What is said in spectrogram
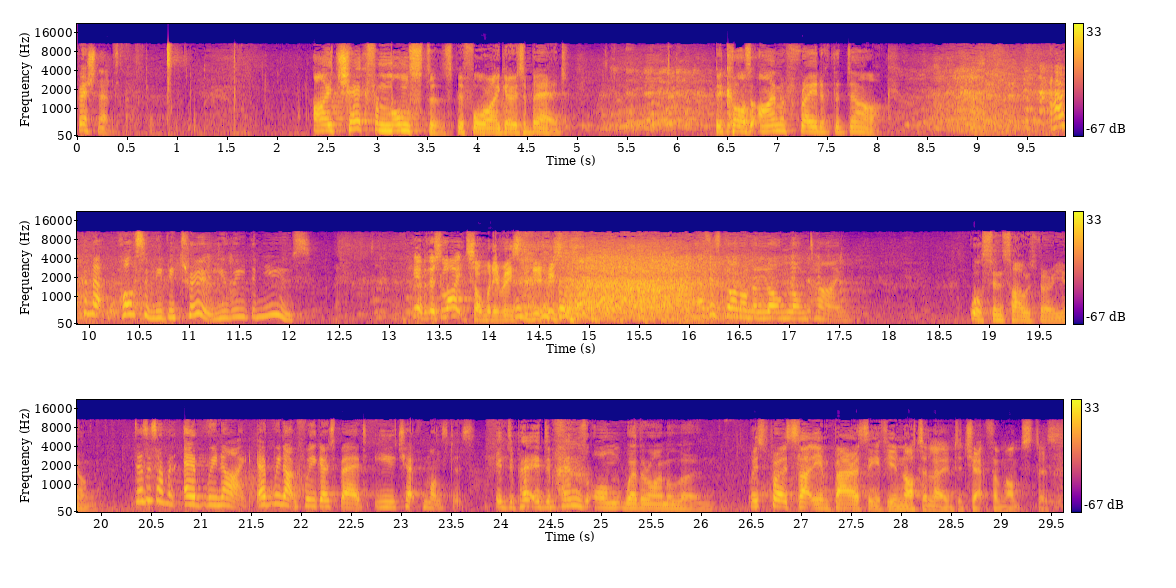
Krishnan. I check for monsters before I go to bed because I'm afraid of the dark. How can that possibly be true? You read the news. Yeah, but there's lights on when he reads the news. Has this gone on a long, long time? Well, since I was very young. Does this happen every night? Every night before you go to bed, you check for monsters? It, depe- it depends on whether I'm alone. Well, It's probably slightly embarrassing if you're not alone to check for monsters.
